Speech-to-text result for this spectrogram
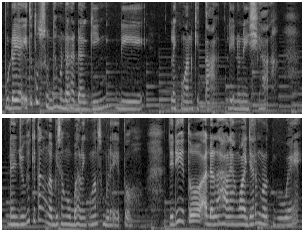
budaya itu tuh sudah mendarah daging di lingkungan kita di Indonesia. Dan juga kita nggak bisa ngubah lingkungan semudah itu. Jadi itu adalah hal yang wajar menurut gue.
